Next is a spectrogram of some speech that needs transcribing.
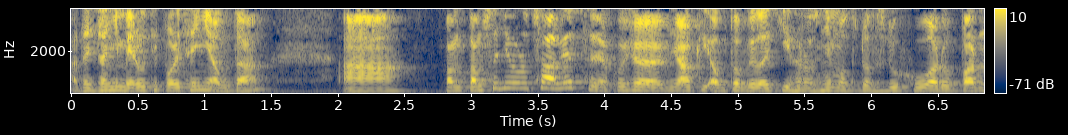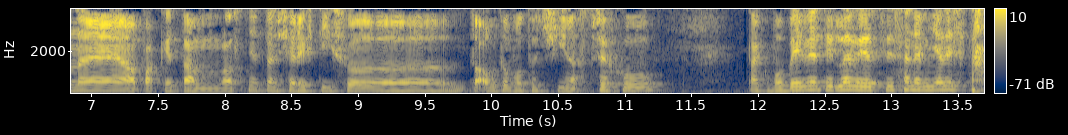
a teď za ním jedou ty policejní auta a tam, tam se dějí docela věci, jakože nějaký auto vyletí hrozně moc do vzduchu a dopadne a pak je tam vlastně ten sheriff Diesel eh, to auto otočí na střechu. Tak v obě dvě tyhle věci se neměly stát.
